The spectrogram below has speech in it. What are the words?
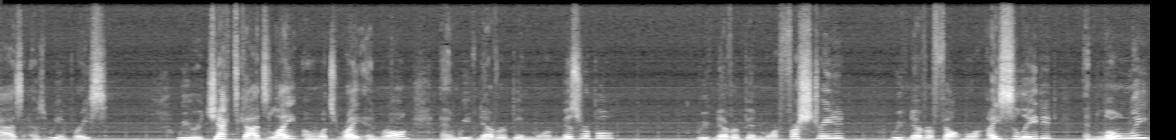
has as we embrace it. We reject God's light on what's right and wrong, and we've never been more miserable. We've never been more frustrated. We've never felt more isolated and lonely.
